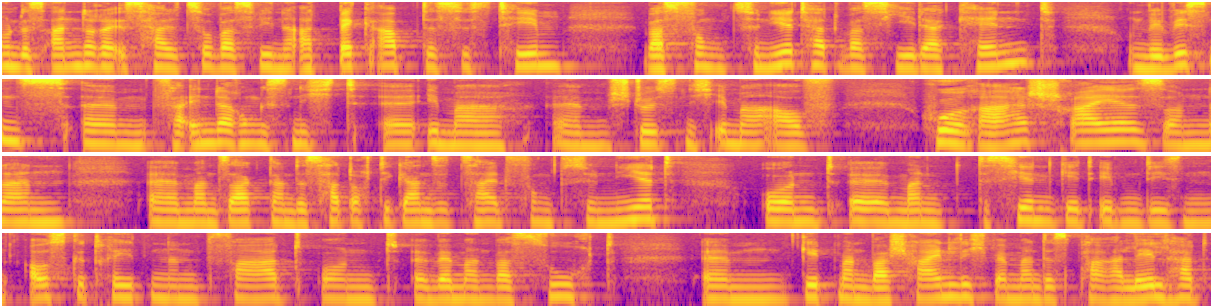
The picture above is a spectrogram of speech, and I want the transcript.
Und das andere ist halt so was wie eine Art Backup, das System, was funktioniert hat, was jeder kennt. Und wir wissen es, ähm, Veränderung ist nicht äh, immer, ähm, stößt nicht immer auf Hurra-Schreie, sondern äh, man sagt dann, das hat doch die ganze Zeit funktioniert. Und äh, man, das Hirn geht eben diesen ausgetretenen Pfad. Und äh, wenn man was sucht, ähm, geht man wahrscheinlich, wenn man das parallel hat,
